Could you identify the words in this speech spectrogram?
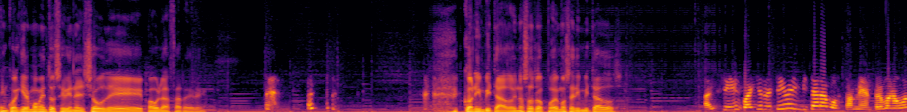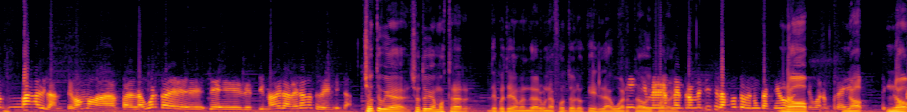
En cualquier momento se viene el show de Paula Ferrere. Con invitados. ¿Y nosotros podemos ser invitados? Ay, sí, en cualquier te iba a invitar a vos también, pero bueno, más adelante, vamos a, para la huerta de, de- de primavera-verano te voy a invitar. Yo te voy a, yo te voy a mostrar, después te voy a mandar una foto de lo que es la huerta sí, hoy me, por hoy. me prometiste la foto que nunca llegó. No, dije, bueno, por ahí no, no.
